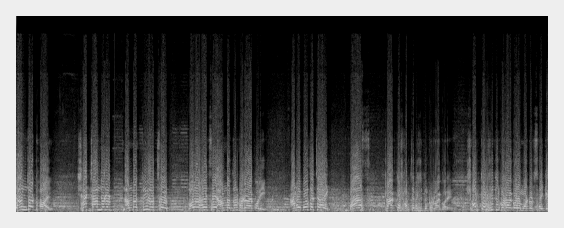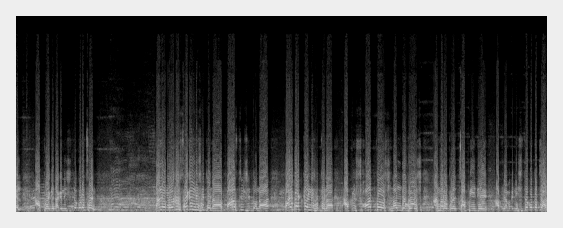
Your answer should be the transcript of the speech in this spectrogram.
যানজট হয়, সেই যানজটের নাম্বার তিন হচ্ছে, বলা হয়েছে আমরা দুর্ঘটনা করি। আমরা বলতে চাই, বাস, ট্রাক তো সবচেয়ে বেশি দুর্ঘটনা করে। সবচেয়ে বেশি দুর্ঘটনা করে মোটর সাইকেল আপনাকে তাকে নিষিদ্ধ করেছেন? তাহলে মোটর সাইকেল নিষিদ্ধ না বাস নিষিদ্ধ না প্রাইভেট কার নিষিদ্ধ না। আপনি সৎ ঘোষ নন্দ ঘোষ, আমার উপরে চাপিয়ে দিয়ে আপনি আমাকে নিষিদ্ধ করতে চান?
